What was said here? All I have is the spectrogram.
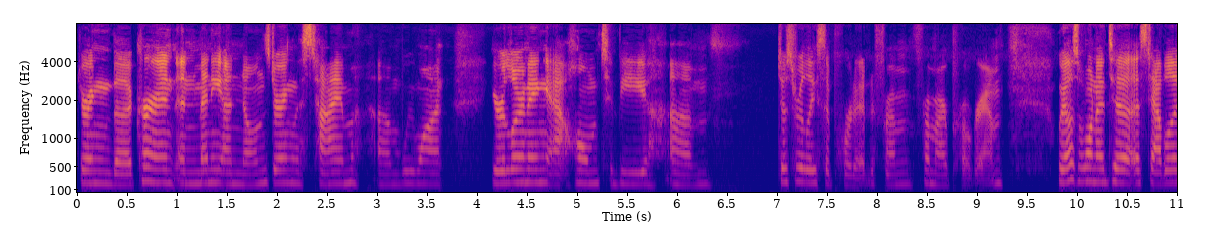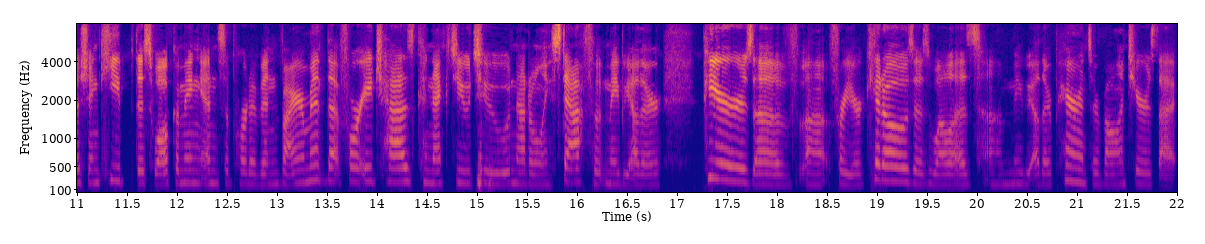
during the current and many unknowns during this time. Um, we want your learning at home to be um, just really supported from, from our program. We also wanted to establish and keep this welcoming and supportive environment that 4-H has, connect you to not only staff, but maybe other peers of uh, for your kiddos, as well as um, maybe other parents or volunteers that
